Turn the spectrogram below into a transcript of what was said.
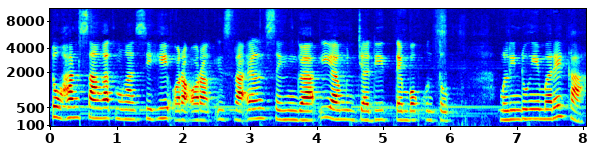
Tuhan sangat mengasihi orang-orang Israel sehingga ia menjadi tembok untuk melindungi mereka.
